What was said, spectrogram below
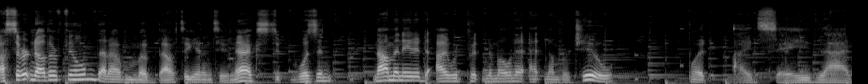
a certain other film that I'm about to get into next wasn't nominated, I would put Nimona at number two. But I'd say that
